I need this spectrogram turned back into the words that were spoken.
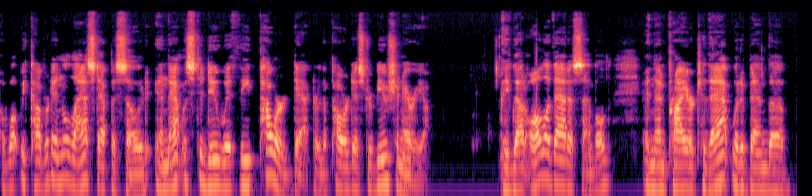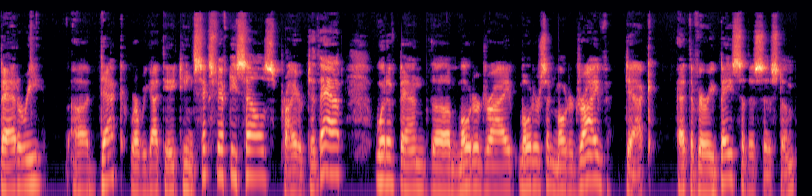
of what we covered in the last episode, and that was to do with the power deck or the power distribution area. We've got all of that assembled. And then prior to that would have been the battery uh, deck where we got the 18650 cells. Prior to that would have been the motor drive, motors and motor drive deck at the very base of the system.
